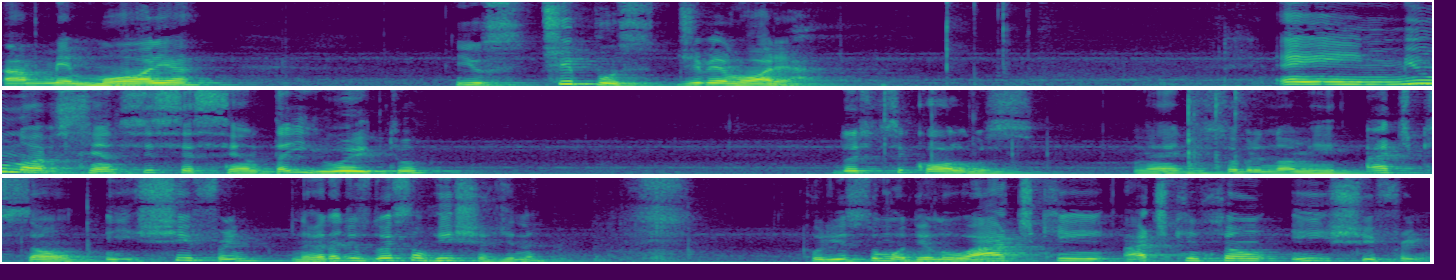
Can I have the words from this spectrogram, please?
a memória e os tipos de memória. Em 1968, dois psicólogos, né, de sobrenome Atkinson e Schifrin, na verdade os dois são Richard, né? Por isso o modelo Atkin, Atkinson e Schifrin.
